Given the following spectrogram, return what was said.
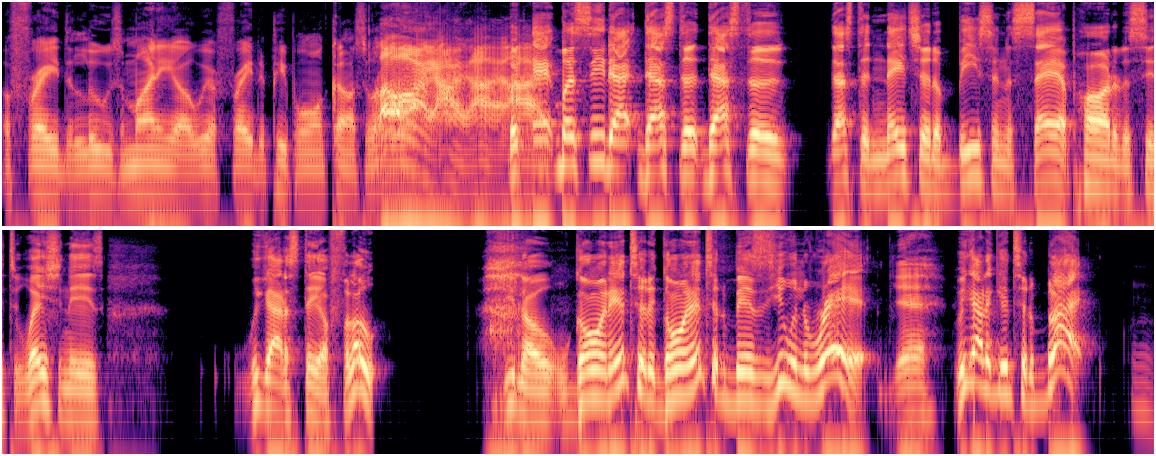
afraid to lose money or we're afraid that people won't come. So, oh, aye, aye, aye, But and- but see that that's the that's the that's the nature of the beast and the sad part of the situation is we got to stay afloat. You know, going into the going into the business, you in the red. yeah, We got to get to the black. Mm.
